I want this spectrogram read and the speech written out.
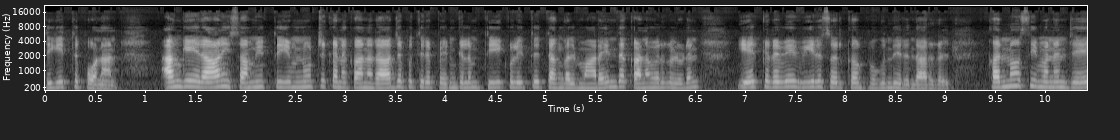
திகைத்து போனான். அங்கே ராணி சம்யுக்தையும் நூற்றுக்கணக்கான ராஜபுத்திர பெண்களும் தீக்குளித்து தங்கள் மறைந்த கணவர்களுடன் ஏற்கனவே வீர சொர்க்கம் புகுந்திருந்தார்கள். கண்ணோசி மன்னன் ஜெய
